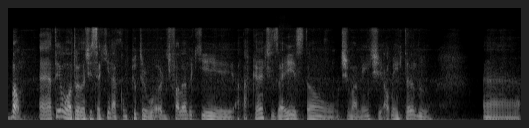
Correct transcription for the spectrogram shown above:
bom, é, tem uma outra notícia aqui na Computer World falando que atacantes aí estão ultimamente aumentando uh,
